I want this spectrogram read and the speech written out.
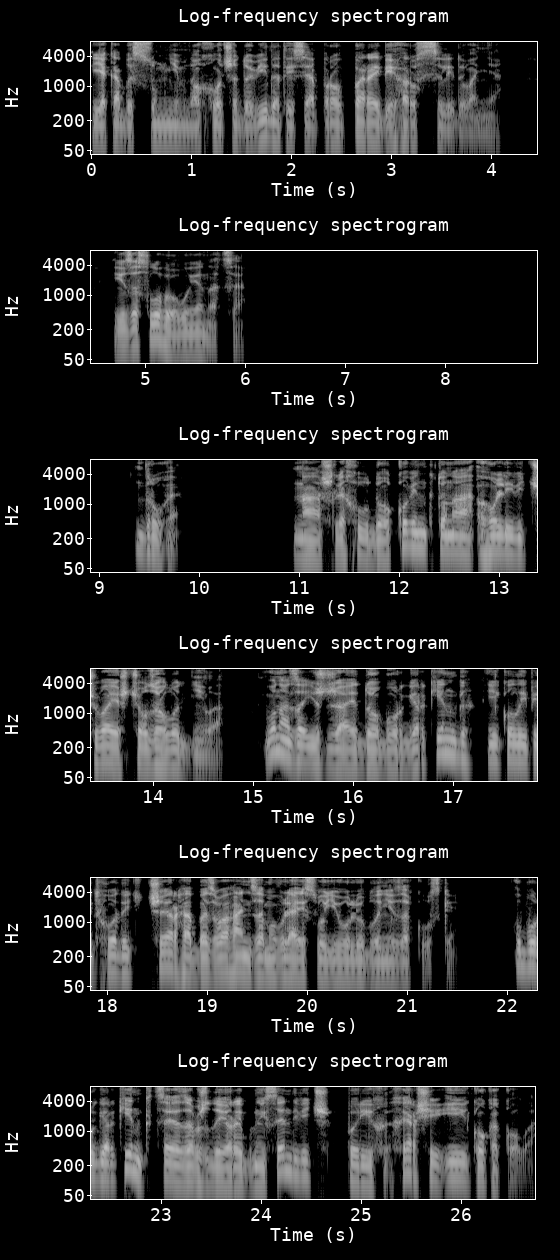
яка безсумнівно хоче довідатися про перебіг розслідування, і заслуговує на це. Друге. На шляху до Ковінгтона Голлі відчуває, що зголодніла. Вона заїжджає до Бургер Кінг і, коли підходить черга, без вагань замовляє свої улюблені закуски. У Бургер Кінг це завжди рибний сендвіч, пиріг херші і Кока-Кола.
